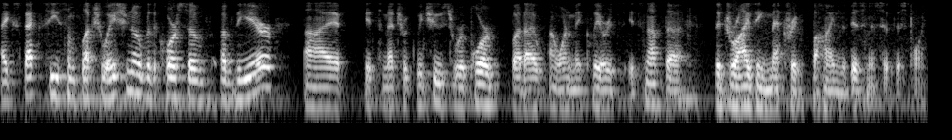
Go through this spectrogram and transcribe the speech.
I expect, see some fluctuation over the course of the year. Uh, it's a metric we choose to report, but I want to make clear it's it's not the the driving metric behind the business at this point.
